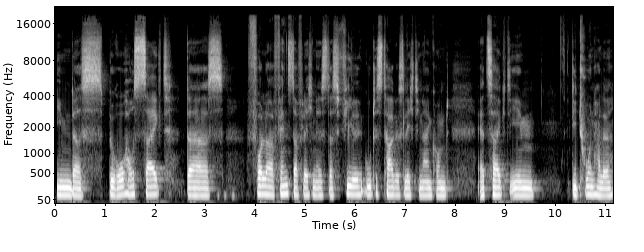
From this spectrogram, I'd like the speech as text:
ihm das Bürohaus zeigt, das voller Fensterflächen ist, dass viel gutes Tageslicht hineinkommt. Er zeigt ihm die Turnhalle.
